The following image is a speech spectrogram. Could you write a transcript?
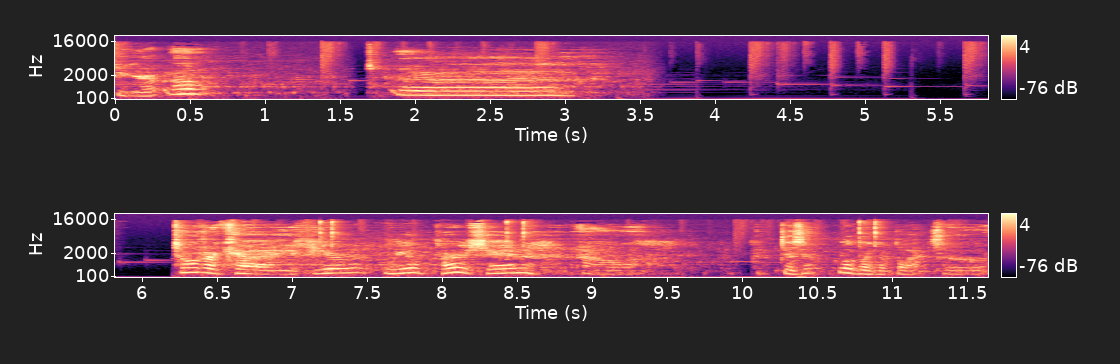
Figure out. Oh, uh, Todakai, if you're a real person, oh, it doesn't look like a bot, so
